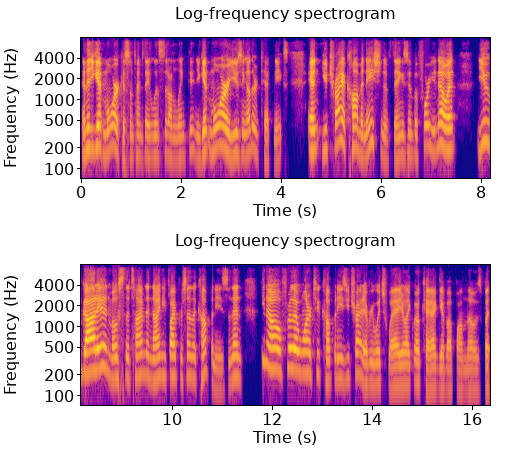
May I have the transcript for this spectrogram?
And then you get more because sometimes they list it on LinkedIn. You get more using other techniques. And you try a combination of things. And before you know it, you got in most of the time to 95% of the companies. And then, you know, for the one or two companies, you tried every which way. You're like, okay, I give up on those. But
